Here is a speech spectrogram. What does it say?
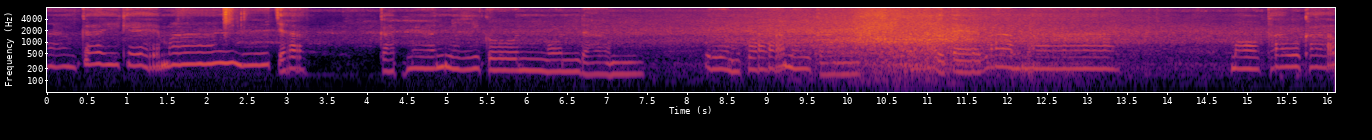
ห่างไกลแค่ไม้มือจับกับเหมือนมีโกนมนดำเอื้อมคว้ามือกันได้แต่ว่ามา หมอกเทาขาว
